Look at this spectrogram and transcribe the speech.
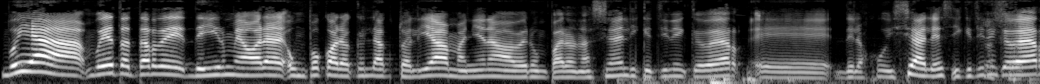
Voy a, voy a tratar de, irme ahora un poco a lo que es la actualidad. Mañana va a haber un paro nacional y que tiene que ver de los judiciales y que tiene que ver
